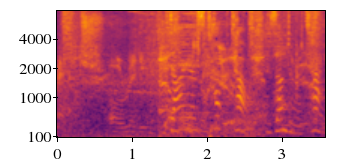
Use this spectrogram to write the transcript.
match already Dire's top tower is under attack.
